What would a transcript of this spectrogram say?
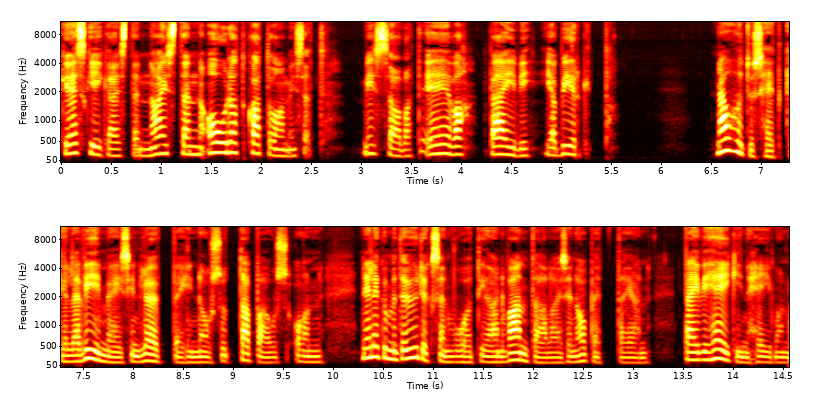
Keski-ikäisten naisten oudot katoamiset. Missä ovat Eeva, Päivi ja Birgitta? Nauhoitushetkellä viimeisin lööppeihin noussut tapaus on 49-vuotiaan vantaalaisen opettajan Päivi Heikinheimon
